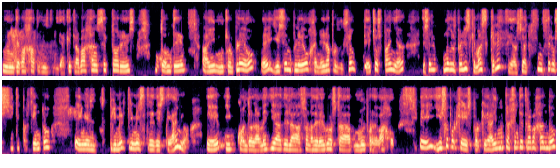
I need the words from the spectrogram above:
mm, de baja productividad, que trabaja en sectores donde hay mucho empleo ¿eh? y ese empleo genera producción. De hecho, España es uno de los países que más crece, o sea, crece un 0,7% en el primer trimestre de este año, ¿eh? y cuando la media de la zona del euro está muy por debajo. Eh, ¿Y eso por qué es? Porque hay mucha gente trabajando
